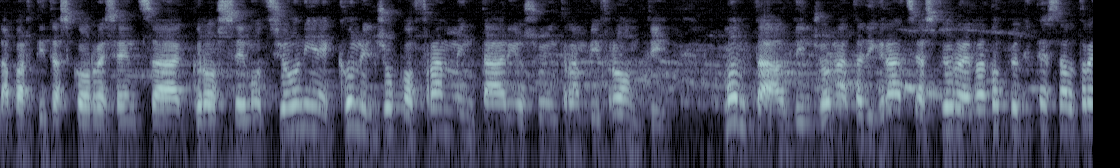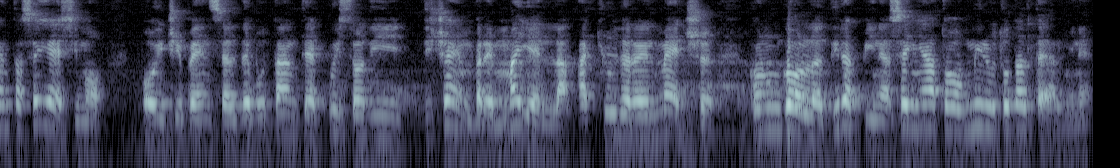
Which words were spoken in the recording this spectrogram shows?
La partita scorre senza grosse emozioni e con il gioco frammentario su entrambi i fronti. Montaldi in giornata di grazia sfiora il raddoppio di testa al 36esimo, poi ci pensa il debuttante acquisto di dicembre, Maiella, a chiudere il match con un gol di rapina segnato a un minuto dal termine.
